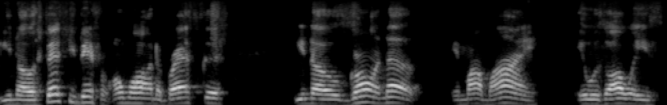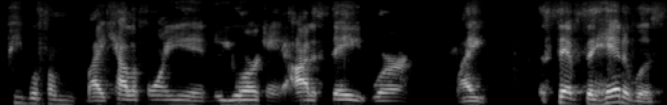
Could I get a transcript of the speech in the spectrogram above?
You know, especially being from Omaha, Nebraska. You know, growing up in my mind, it was always people from like California and New York and out of state were like steps ahead of us.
